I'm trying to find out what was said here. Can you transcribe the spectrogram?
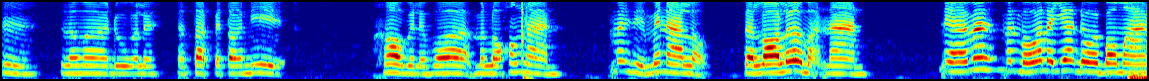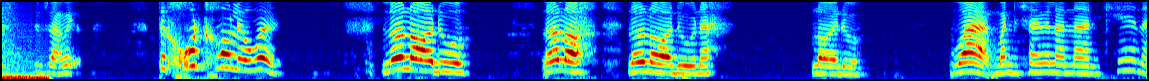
เออเรามาดูกันเลยเราตัดไปตอนที่เข้าไปเลยเพราะว่ามันรอห้องนาน ไม่สิไม่นานหรอก แต่รอเริ่มอะนาน เนี่ยเห็นไหมมันบอกว่าระยะโดยประมาณสิบสามวิแต่โคตรเข้าเร็วเว้ยแล้วรอดู แล้วรอ แล้วรอดูนะ รอดู ว่ามันใช้เวลานานแค่ไหน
